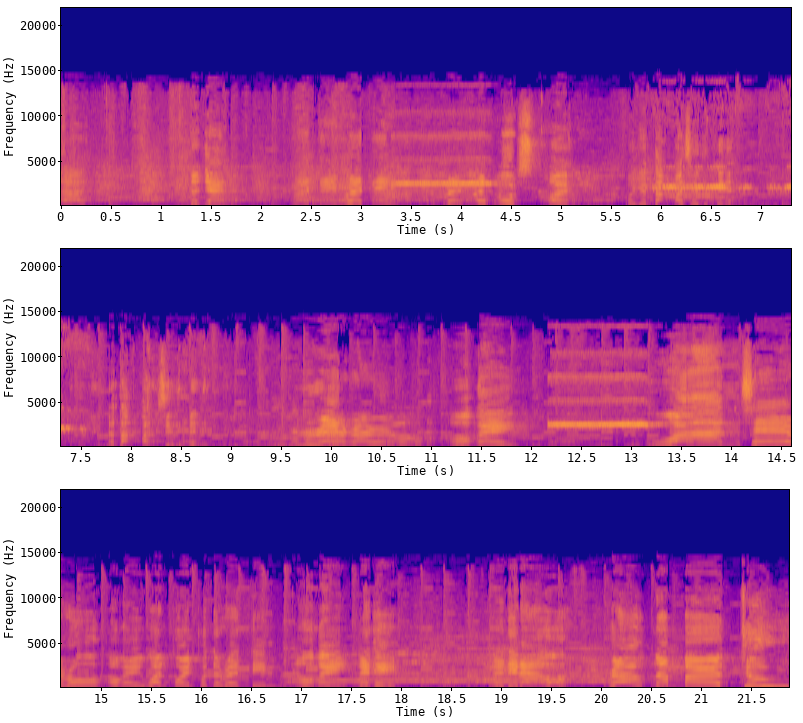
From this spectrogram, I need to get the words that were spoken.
Ah. Daniel! Red team, red team. Red, red, oh. Oy, o yung takpan si Daniel. Natakpan si Daniel. Red. Red, red, red, oh. Okay. One, zero. Okay, one point for the red team. Okay, ready? Ready na, oh. Round number two.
